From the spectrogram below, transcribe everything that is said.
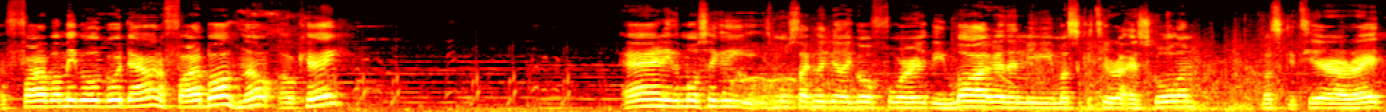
A fireball maybe will go down. A fireball? No. Okay. And he's most likely he's most likely gonna go for the log and then maybe Musketeer as Golem. Musketeer, alright.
